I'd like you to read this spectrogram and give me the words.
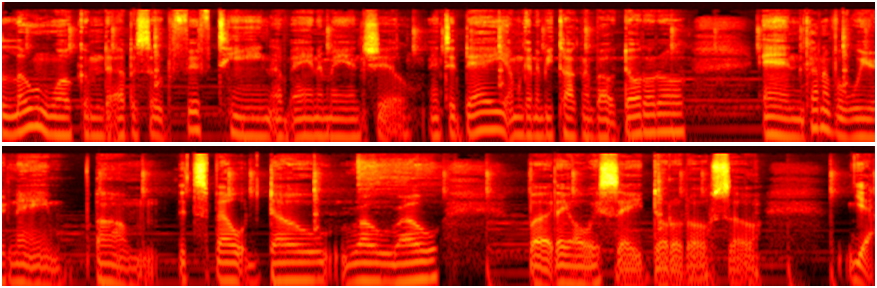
Hello and welcome to episode 15 of Anime and Chill. And today I'm going to be talking about Dororo and kind of a weird name. Um, it's spelled Do Ro Ro, but they always say Dororo. So yeah,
